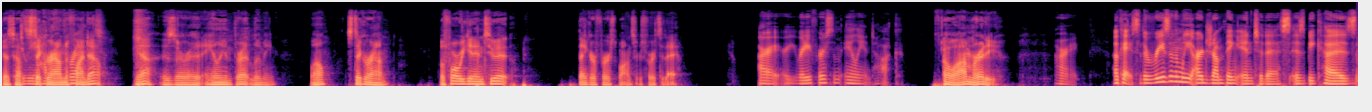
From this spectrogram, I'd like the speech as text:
Guys have Do to stick have around to find out. Yeah, is there an alien threat looming? Well, stick around. Before we get into it, thank our first sponsors for today. all right are you ready for some alien talk Oh, I'm ready. All right. Okay, so the reason we are jumping into this is because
